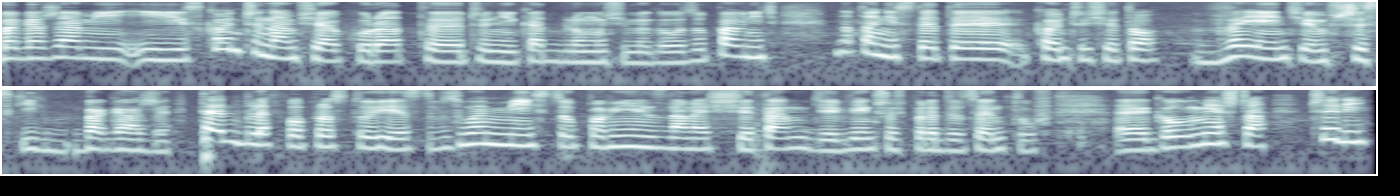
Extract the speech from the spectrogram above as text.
bagażami i skończy nam się akurat y, czynnik AdBlue, musimy go uzupełnić, no to niestety kończy się to wyjęciem wszystkich bagaży. Ten wlew po prostu jest w złym miejscu, powinien znaleźć się tam, gdzie większość producentów go umieszcza, czyli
